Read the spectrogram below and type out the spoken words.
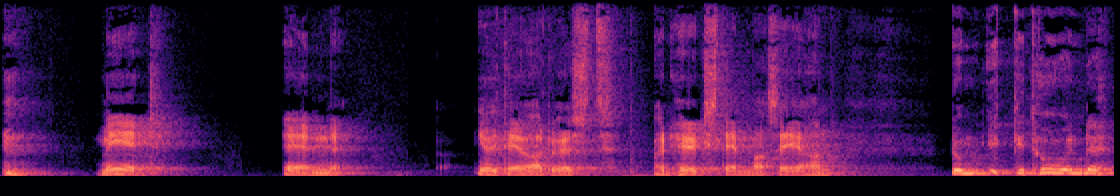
Med en irriterad röst och en hög stämma säger han De icke-troende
